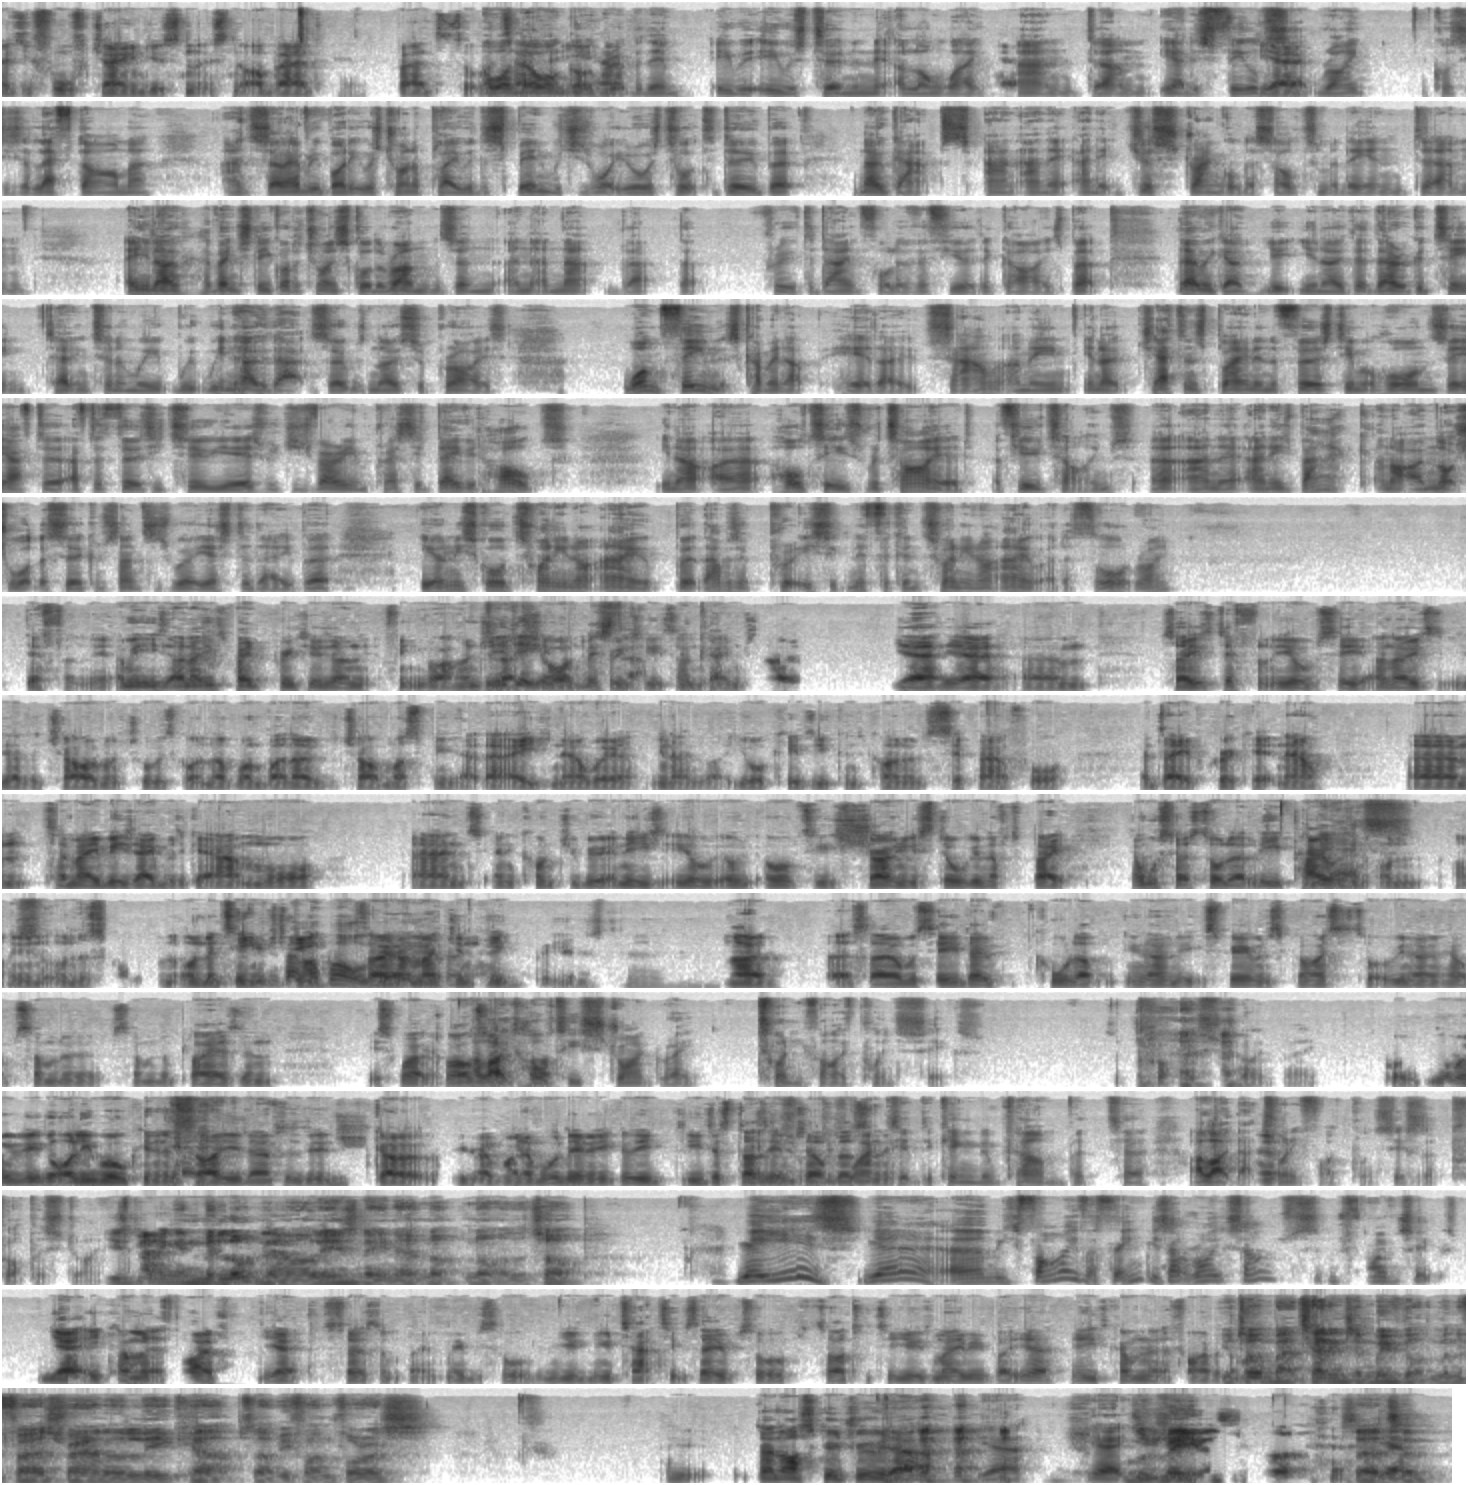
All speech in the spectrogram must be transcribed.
as your fourth change. It's not, it's not a bad bad sort of. Oh, well, no one got grip with him. He he was turning it a long way, yeah. and um, he had his field yeah. set right. Of course, he's a left armer, and so everybody was trying to play with the spin, which is what you're always taught to do, but no gaps, and and it and it just strangled us ultimately, and um, and you know eventually you've got to try and score the runs, and and, and that that that proved the downfall of a few of the guys. But there we go. You, you know that they're a good team, Teddington, and we, we, we know that, so it was no surprise. One theme that's coming up here, though, Sal. I mean, you know, Chetan's playing in the first team at Hornsey after after 32 years, which is very impressive. David Holt, you know, uh, Holty's retired a few times uh, and uh, and he's back. And I'm not sure what the circumstances were yesterday, but he only scored 20 not out. But that was a pretty significant 20 not out, I'd have thought, right? Definitely. I mean, I know he's played preseason. I think he got 100 Did actually he? Oh, preseason okay. games. So, yeah, yeah. Um, so he's definitely, obviously, I know he's, he's had a child. I'm not sure he's got another one, but I know the child must be at that age now where you know, like your kids, you can kind of sip out for a day of cricket now. Um, so maybe he's able to get out more and and contribute. And he's he obviously shown he's still good enough to play. I also saw that Lee Powell yes, on on, on the on the team sheet. So I imagine he, uh, no. So obviously they've called up you know the experienced guys to sort of you know help some of the some of the players, and it's worked well. I like Holty's strike rate, twenty five point six. It's a proper strike mate. Well, if you've got Ollie Wilkin inside, you don't have to do, go, you know, run him all do because he, he just does it himself, just doesn't he? it to Kingdom Come, but uh, I like that Yeah. twenty five point six as a proper strike. He's batting in middle order now, Ollie, isn't he? No, not not at the top. Yeah, he is. Yeah, um, he's five, I think. Is that right, Sam? S- Five, six. Yeah, he coming at five. Yeah, so something maybe sort of new new tactics they've sort of started to use, maybe. But yeah, he's coming at five. You're the talking about Teddington. We've got them in the first round of the League Cup, so that'd be fun for us. Moment. Don't ask who drew that. Yeah, yeah. Wasn't usually- me, that's for certain.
